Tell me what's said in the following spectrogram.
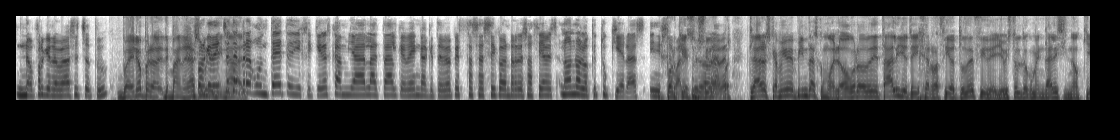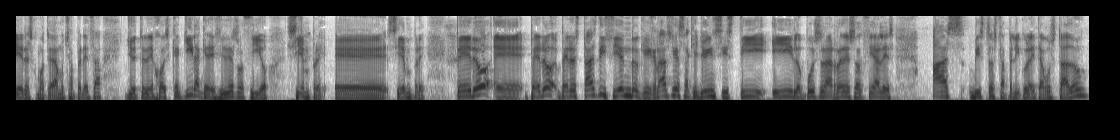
No, porque no me lo has hecho tú. Bueno, pero de manera Porque de hecho te pregunté, te dije, ¿quieres cambiarla tal? Que venga, que te veo que estás así con redes sociales. No, no, lo que tú quieras. Y dije, Porque vale, eso pues es lo voy a una- ver. Claro, es que a mí me pintas como el ogro de tal y yo te dije, Rocío, tú decides. Yo he visto el documental y si no quieres, como te da mucha pereza, yo te dejo. Es que aquí la que decide es Rocío. Siempre, eh, siempre. Pero, eh, pero, pero estás diciendo que gracias a que yo insistí y lo puse en las redes sociales, ¿has visto esta película y te ha gustado?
